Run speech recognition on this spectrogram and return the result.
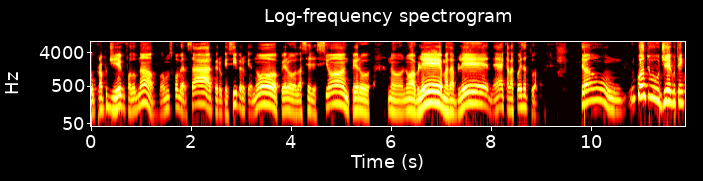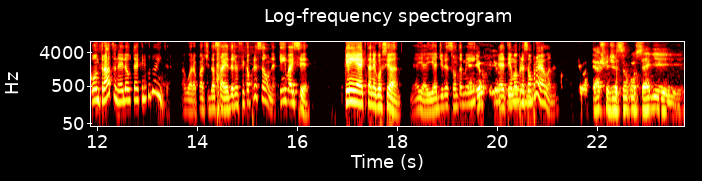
o, próprio Diego falou: não, vamos conversar, pero que sí, pero que no, pero la seleção, pero não, não hablé, mas hablé, né? Aquela coisa toda. Então, enquanto o Diego tem contrato, né? Ele é o técnico do Inter. Agora, a partir da saída já fica a pressão, né? Quem vai ser? Quem é que está negociando? E aí a direção também é, eu, eu, é, tem uma pressão para ela, né? Eu até acho que a direção consegue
